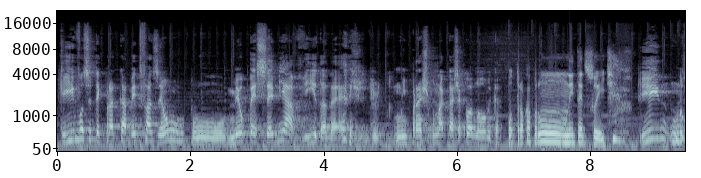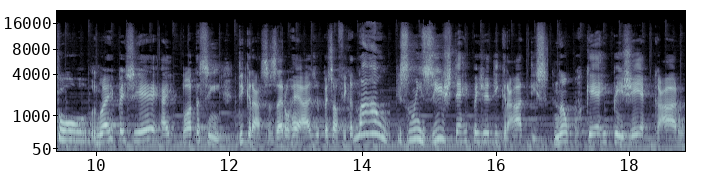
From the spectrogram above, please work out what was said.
que você tem que praticamente fazer um, um meu PC minha vida, né? Um empréstimo na Caixa Econômica. Ou troca por um Nintendo Switch. E no, no RPG aí bota assim de graça zero reais e o pessoal fica não, isso não existe RPG de grátis, não porque RPG é caro,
